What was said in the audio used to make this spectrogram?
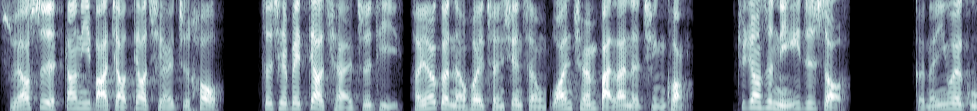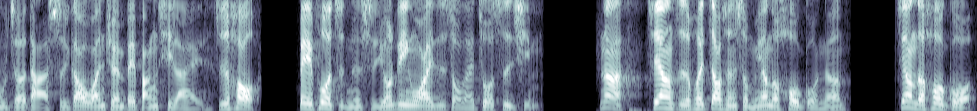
主要是当你把脚吊起来之后，这些被吊起来的肢体很有可能会呈现成完全摆烂的情况，就像是你一只手可能因为骨折打石膏完全被绑起来之后，被迫只能使用另外一只手来做事情。那这样子会造成什么样的后果呢？这样的后果，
